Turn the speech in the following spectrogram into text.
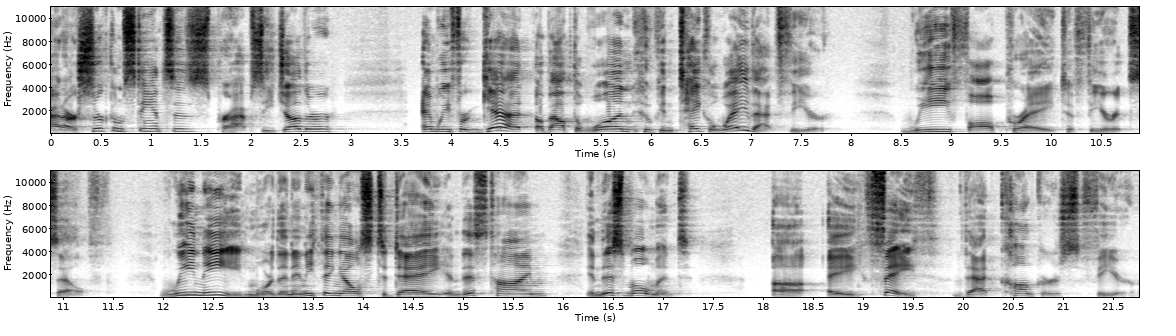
at our circumstances, perhaps each other, and we forget about the one who can take away that fear, we fall prey to fear itself. We need, more than anything else today, in this time, in this moment, uh, a faith that conquers fear.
